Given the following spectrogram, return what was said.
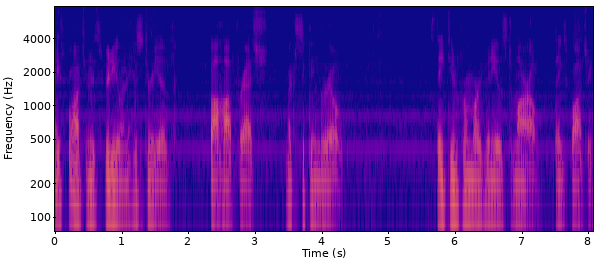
Thanks for watching this video on the history of Baja Fresh Mexican Grill. Stay tuned for more videos tomorrow. Thanks for watching.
